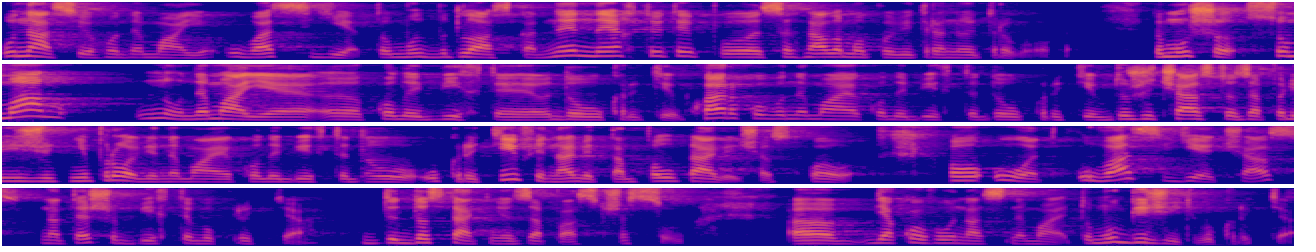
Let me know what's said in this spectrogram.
У нас його немає, у вас є. Тому, будь ласка, не нехтуйте по- сигналами повітряної тривоги, тому що сумам ну немає е, коли бігти до укриттів. Харкову немає коли бігти до укриттів. Дуже часто Запоріжжю Дніпрові немає коли бігти до укриттів, і навіть там Полтаві частково. О, от у вас є час на те, щоб бігти в укриття. Достатньо запас часу, е, якого у нас немає. Тому біжіть в укриття.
